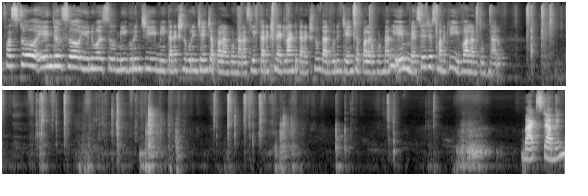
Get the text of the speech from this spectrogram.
ఫస్ట్ ఏంజల్స్ యూనివర్స్ మీ గురించి మీ కనెక్షన్ గురించి ఏం చెప్పాలనుకుంటున్నారు? అసలు ఈ కనెక్షన్ ఎట్లాంటి కనెక్షన్ దాని గురించి ఏం చెప్పాలనుకుంటున్నారు? ఏం మెసేజెస్ మనకి ఇవ్వాలనుకుంటున్నారు? Back stabbing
